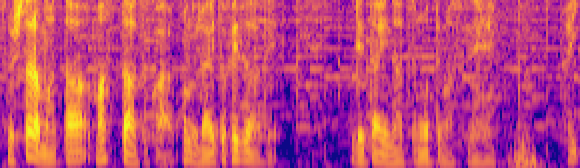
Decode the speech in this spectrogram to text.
そしたらまたマスターとか今度ライトフェザーで出たいなと思ってますね。はい。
